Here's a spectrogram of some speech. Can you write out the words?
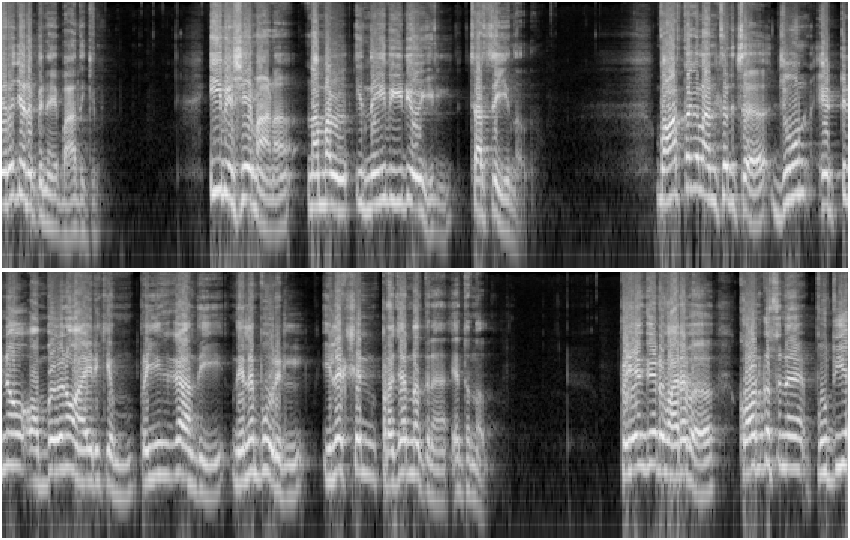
തിരഞ്ഞെടുപ്പിനെ ബാധിക്കും? ഈ വിഷയമാണ് നമ്മൾ ഇന്ന് ഈ വീഡിയോയിൽ ചർച്ച ചെയ്യുന്നത്. വാർത്തകൾ അനുസരിച്ച് ജൂൺ എട്ടിനോ ഒമ്പതിനോ ആയിരിക്കും പ്രിയങ്ക ഗാന്ധി നിലമ്പൂരിൽ ഇലക്ഷൻ പ്രചരണത്തിന് എത്തുന്നത്. പ്രിയങ്കയുടെ വരവ് കോൺഗ്രസിന് പുതിയ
